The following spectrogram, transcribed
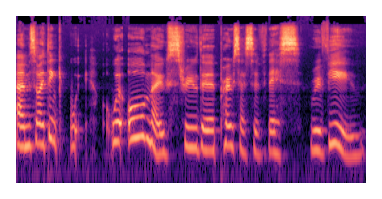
Um, so I think we're almost through the process of this review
